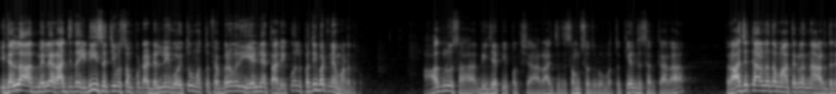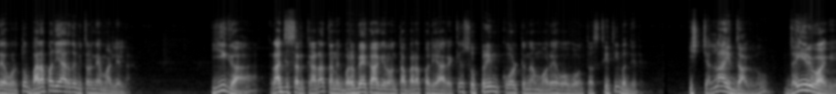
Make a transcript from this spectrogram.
ಇದೆಲ್ಲ ಆದಮೇಲೆ ರಾಜ್ಯದ ಇಡೀ ಸಚಿವ ಸಂಪುಟ ಡೆಲ್ಲಿಗೆ ಹೋಯಿತು ಮತ್ತು ಫೆಬ್ರವರಿ ಏಳನೇ ತಾರೀಕು ಅಲ್ಲಿ ಪ್ರತಿಭಟನೆ ಮಾಡಿದ್ರು. ಆಗಲೂ ಸಹ ಬಿ ಜೆ ಪಿ ಪಕ್ಷ, ರಾಜ್ಯದ ಸಂಸದರು ಮತ್ತು ಕೇಂದ್ರ ಸರ್ಕಾರ ರಾಜಕಾರಣದ ಮಾತುಗಳನ್ನು ಆಡಿದರೆ ಹೊರತು ಬರ ಪರಿಹಾರದ ವಿತರಣೆ ಮಾಡಲಿಲ್ಲ. ಈಗ ರಾಜ್ಯ ಸರ್ಕಾರ ತನಗೆ ಬರಬೇಕಾಗಿರುವಂಥ ಬರ ಪರಿಹಾರಕ್ಕೆ ಸುಪ್ರೀಂ ಕೋರ್ಟ್ನ ಮೊರೆ ಹೋಗುವಂಥ ಸ್ಥಿತಿ ಬಂದಿದೆ. ಇಷ್ಟೆಲ್ಲ ಇದ್ದಾಗಲೂ ಧೈರ್ಯವಾಗಿ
